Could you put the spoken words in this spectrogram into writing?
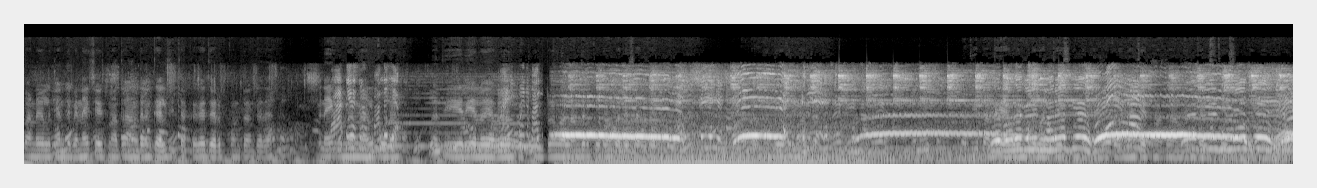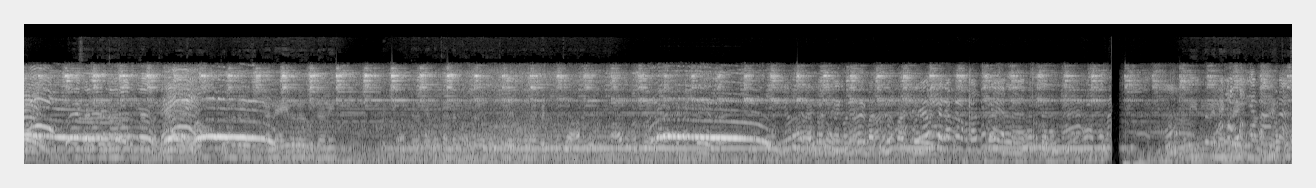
పండుగల కంటే వినాయక చవితి మాత్రం అందరం కలిసి చక్కగా జరుపుకుంటాం కదా. వినాయక నిర్మాణాలు కూడా ప్రతి ఏరియాలో ఎవరెవరు పెట్టుకుంటారో వీధిలో వినాయక చవితి మాత్రం ఊర్లో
